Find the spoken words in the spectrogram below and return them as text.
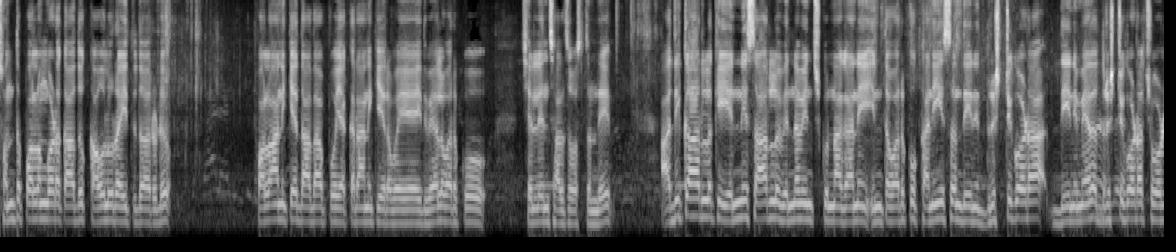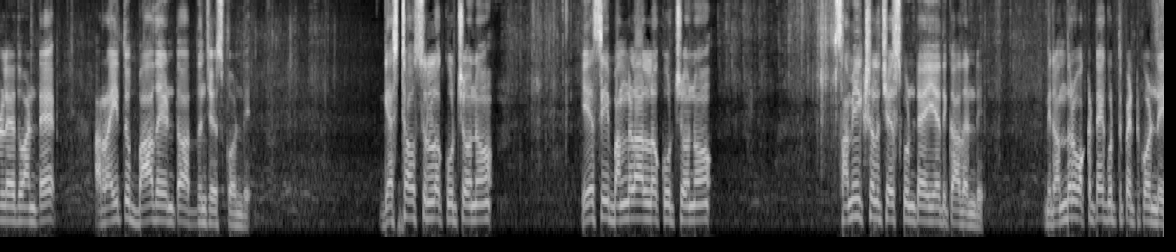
సొంత పొలం కూడా కాదు కౌలు రైతుదారుడు. పొలానికే దాదాపు ఎకరానికి ఇరవై ఐదు వేల వరకు చెల్లించాల్సి వస్తుంది. అధికారులకి ఎన్నిసార్లు విన్నవించుకున్నా కానీ ఇంతవరకు కనీసం దీని దృష్టి కూడా దీని మీద దృష్టి కూడా చూడలేదు అంటే రైతు బాధ ఏంటో అర్థం చేసుకోండి. గెస్ట్ హౌసుల్లో కూర్చోనో ఏసీ బంగ్లాల్లో కూర్చోనో సమీక్షలు చేసుకుంటే అయ్యేది కాదండి. మీరందరూ ఒక్కటే గుర్తుపెట్టుకోండి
